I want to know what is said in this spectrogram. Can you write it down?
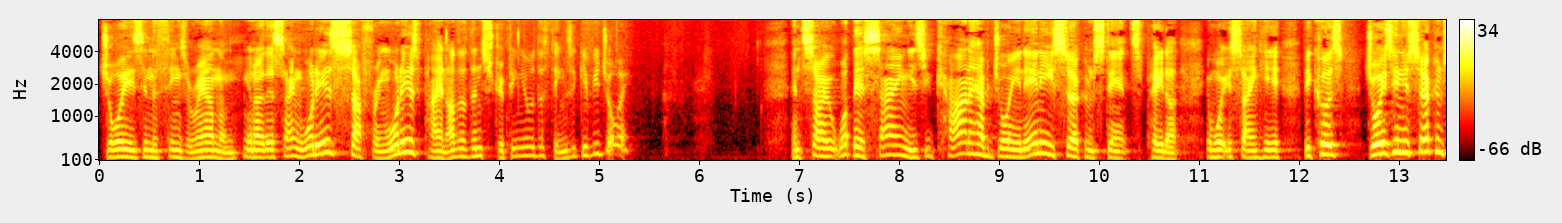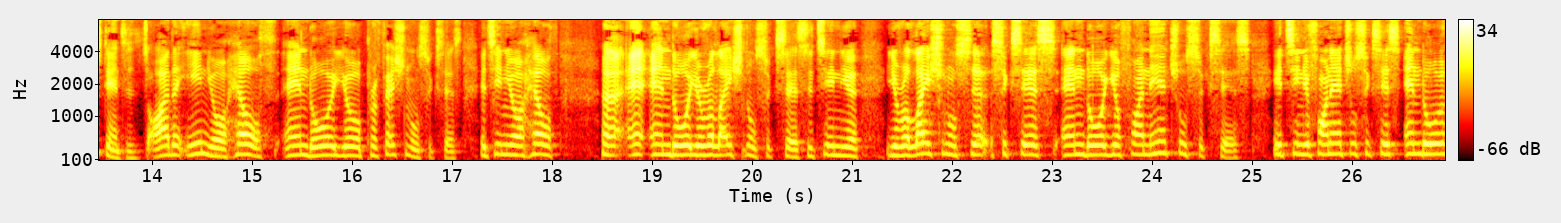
Joy is in the things around them. You know, they're saying, What is suffering? What is pain other than stripping you of the things that give you joy? And so, what they're saying is, you can't have joy in any circumstance, Peter, in what you're saying here, because joy is in your circumstances. It's either in your health and or your professional success. It's in your health uh, and or your relational success. It's in your, your relational success and or your financial success. It's in your financial success and or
